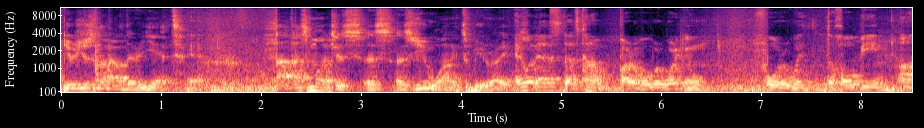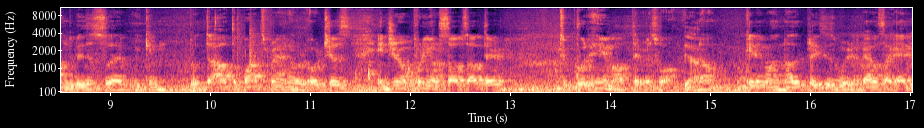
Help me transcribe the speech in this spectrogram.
You're just not out there yet, Yeah. As much as, as as you want it to be, right? And well, that's that's kind of part of what we're working for with the whole being on the business, so that we can put the out the box brand, or, or just in general putting ourselves out there to put him out there as well. Yeah. You know, get him on other places where I was like, I,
